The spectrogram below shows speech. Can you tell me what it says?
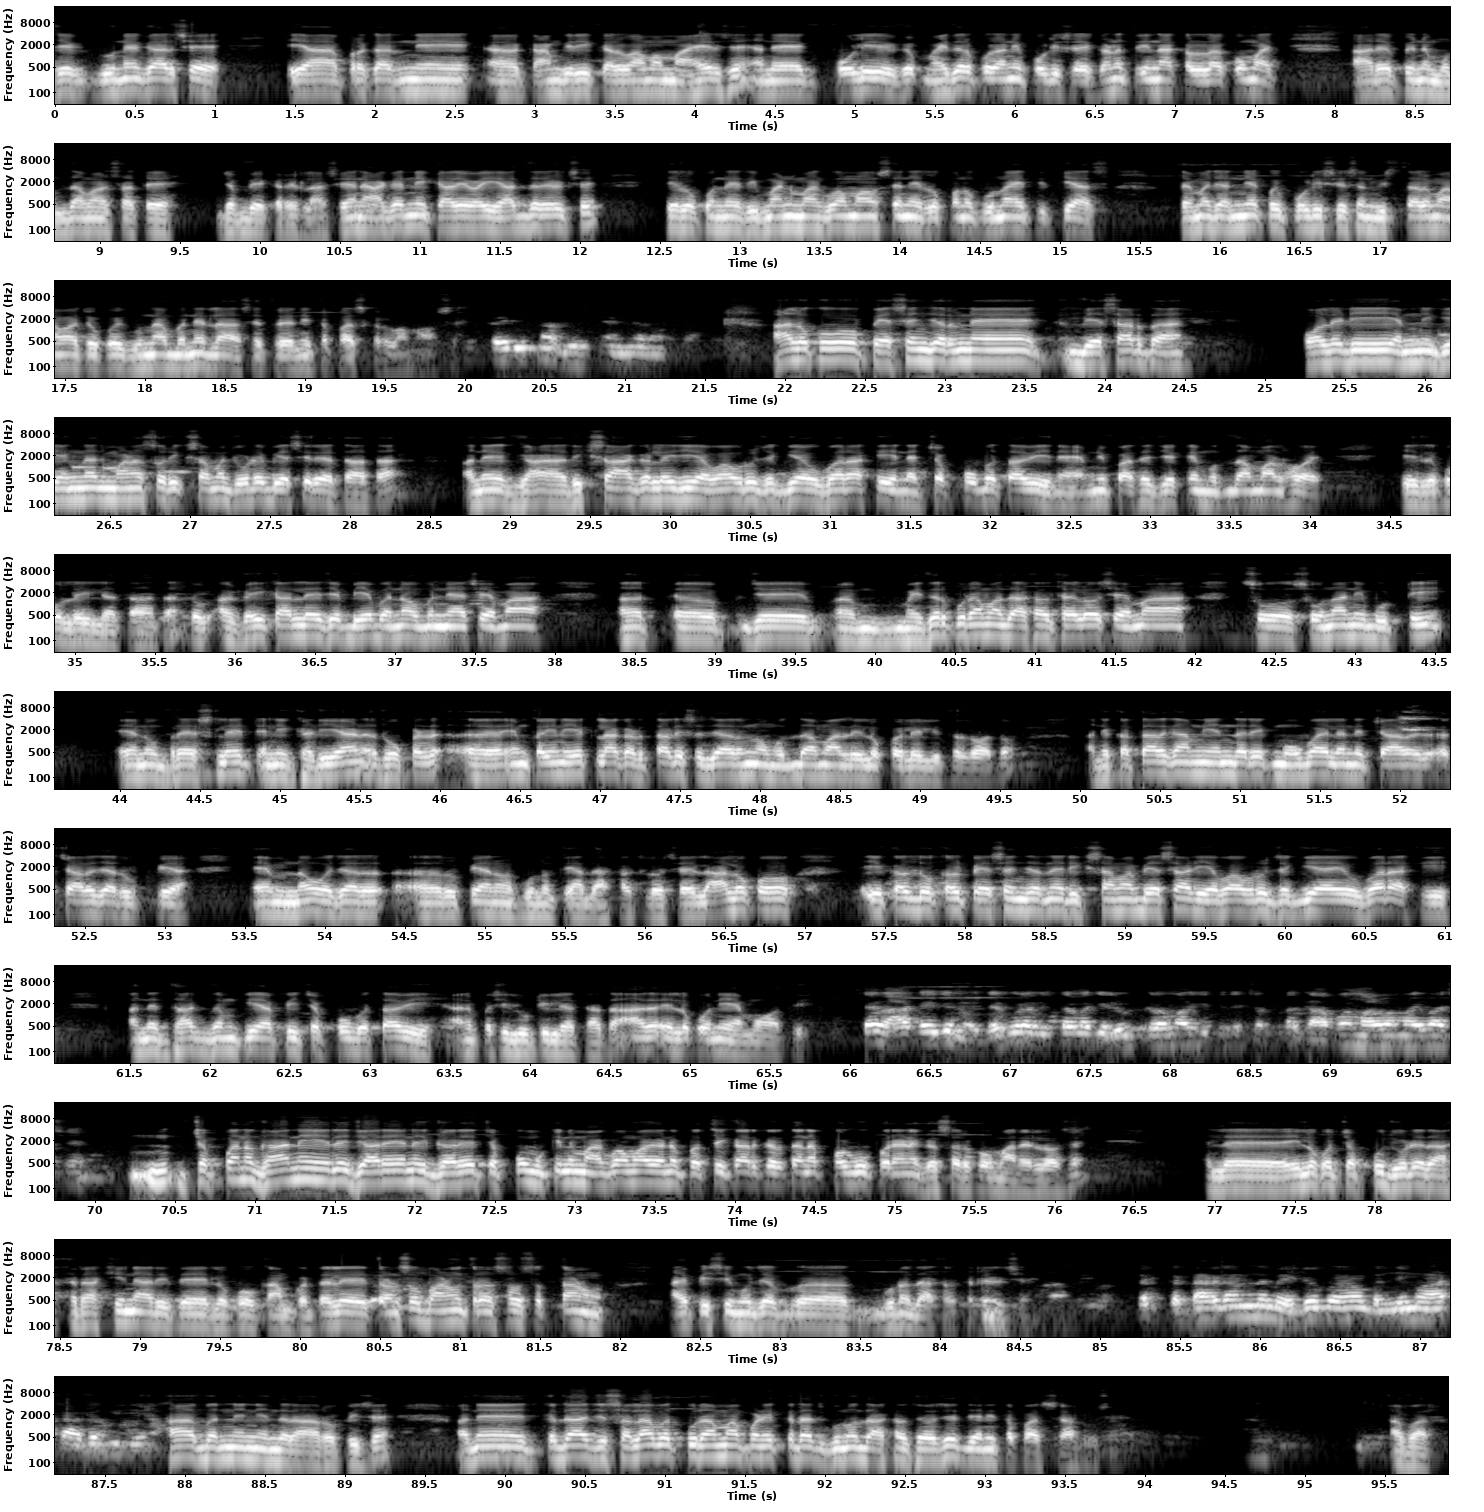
જે ગુનેગાર છે, એ આ પ્રકારની કામગીરી કરવામાં માહેર છે અને પોલીસ મૈદરપુરાની પોલીસે ગણતરીના કલાકોમાં જ આરોપીને મુદ્દામાલ સાથે જબ્બે કરેલા છે. અને આગળની કાર્યવાહી હાથ ધરેલ છે તે લોકોને રિમાન્ડ માંગવામાં આવશે અને એ લોકોનો ગુનાહિત ઇતિહાસ તેમજ અન્ય કોઈ પોલીસ સ્ટેશન વિસ્તારમાં આવા જો કોઈ ગુના બનેલા હશે તો એની તપાસ કરવામાં આવશે. આ લોકો પેસેન્જરને બેસાડતા ઓલરેડી એમની ગેંગના જ માણસો રિક્ષામાં જોડે બેસી રહેતા હતા અને રિક્ષા આગળ લઈ જઈ અવાવરું જગ્યા ઊભા રાખીને ચપ્પુ બતાવીને એમની પાસે જે કંઈ મુદ્દામાલ હોય એ લોકો લઈ લેતા હતા. તો આ ગઈકાલે જે બે બનાવ બન્યા છે એમાં જે મૈધરપુરામાં દાખલ થયેલો છે, એમાં સો, સોનાની બુટ્ટી, એનું બ્રેસલેટ, એની ઘડિયાળ, રોકડ એમ કરીને એક લાખ અડતાલીસ હજારનો મુદ્દામાલ એ લોકોએ લઈ લીધેલો હતો. અને કતારગામની અંદર એક મોબાઈલ અને ચાર ચાર હજાર રૂપિયા, એમ નવ હજાર રૂપિયાનો ગુનો ત્યાં દાખલ થયેલો છે. એટલે આ લોકો એકલ દોકલ પેસેન્જરને રિક્ષામાં બેસાડી, અવાવરું જગ્યાએ ઊભા રાખી અને ધાક ધમકી આપી, ચપ્પુ બતાવી અને પછી લૂંટી લેતા હતા. આ એ લોકોની એમો હતી. સાહેબ આ કઈ જે મૈદરપુરા વિસ્તારમાં જે લૂંટ કરવામાં આવી છે તેને ચપ્પુના ઘા પણ મારવામાં આવ્યા છે? ચપ્પાનો ઘા નહીં એટલે જ્યારે એને ગળે ચપ્પુ મૂકીને માગવામાં આવ્યો અને પ્રતિકાર કરતા એના પગ ઉપર એને ઘસરકો મારેલો છે. એટલે એ લોકો ચપ્પુ જોડે રાખીને આ રીતે એ લોકો કામ કરતા. એટલે ત્રણસો બાણું ત્રણસો સત્તાણું આઈપીસી મુજબ ગુનો દાખલ કરેલ છે. હા બંનેની અંદર આરોપી છે. અને કદાચ સલાબતપુરામાં પણ એક કદાચ ગુનો દાખલ થયો છે જેની તપાસ ચાલુ છે. આભાર.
